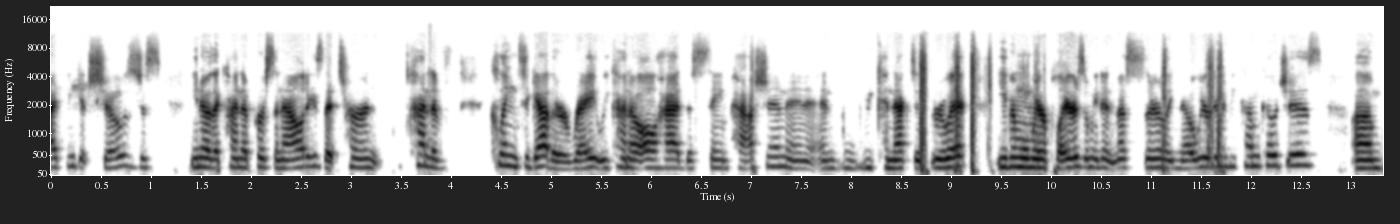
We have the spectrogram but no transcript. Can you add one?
i think it shows just you know the kind of personalities that turn kind of cling together right? We kind of all had the same passion and, and we connected through it even when we were players and we didn't necessarily know we were going to become coaches um,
